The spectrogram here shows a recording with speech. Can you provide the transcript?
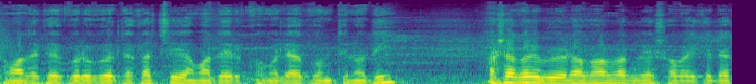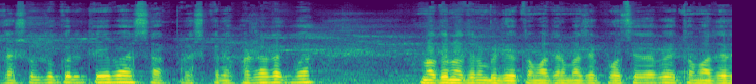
তোমাদেরকে ঘুরে ঘুরে দেখাচ্ছি আমাদের কুমিল্লা গুমতি নদী। আশা করি ভিডিওটা ভালো লাগবে সবাইকে দেখার সুযোগ করে দেবা সাবস্ক্রাইব করে ফাটা রাখবা নতুন নতুন ভিডিও তোমাদের মাঝে পৌঁছে যাবে, তোমাদের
